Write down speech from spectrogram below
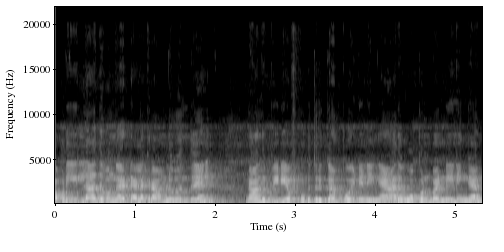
அப்படி இல்லாதவங்க டெலகிராமில் வந்து நான் அந்த பிடிஎஃப் கொடுத்துருக்கேன். போயிட்டு நீங்கள் அதை ஓப்பன் பண்ணி நீங்கள்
